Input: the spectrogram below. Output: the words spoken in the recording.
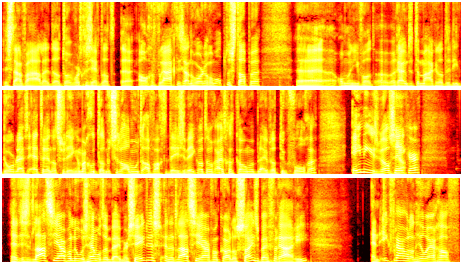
er staan verhalen dat er wordt gezegd dat uh, al gevraagd is aan Horner om op te stappen. Uh, om in ieder geval uh, ruimte te maken dat het niet door blijft etteren en dat soort dingen. Maar goed, dat zullen we allemaal moeten afwachten deze week wat er nog uit gaat komen. Blijven dat natuurlijk volgen. Eén ding is wel zeker. Ja. Het is het laatste jaar van Lewis Hamilton bij Mercedes en het laatste jaar van Carlos Sainz bij Ferrari. En ik vraag me dan heel erg af,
